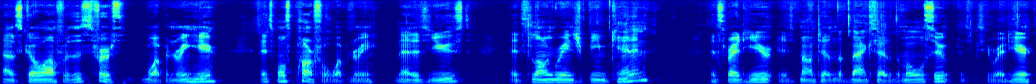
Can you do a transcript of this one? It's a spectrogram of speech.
Now let's go off with this first weaponry here. Its most powerful weaponry that is used. Its long range beam cannon. This right here is mounted on the back side of the mobile suit, as you can see right here.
